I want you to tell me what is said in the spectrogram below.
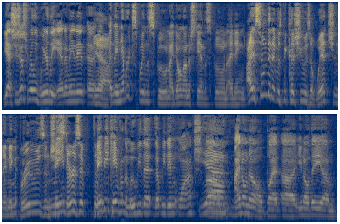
yeah, she's just really weirdly animated. Uh, Yeah. and they never explain the spoon. I don't understand the spoon. I didn't. I assumed that it was because she was a witch and they make brews and she stirs it. to- Maybe it came from the movie that, that we didn't watch. Yeah. um, I don't know, but uh, you know they um,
